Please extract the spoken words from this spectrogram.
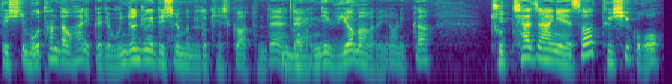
드시지 못한다고 하니까 이제 운전 중에 드시는 분들도 계실 것 같은데 네. 굉장히 위험하거든요. 그러니까 주차장에서 드시고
